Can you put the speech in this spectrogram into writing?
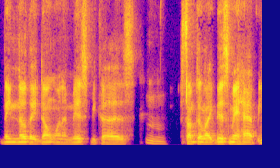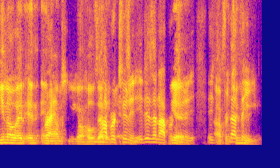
they know they don't want to miss because mm something like this may happen. You know, and, and, and right. obviously you're gonna hold that opportunity. It is an opportunity. Yeah, it's opportunity. not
